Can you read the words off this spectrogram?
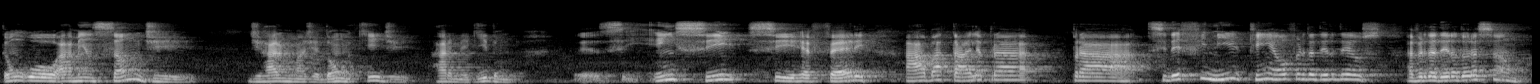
Então, o, a menção de, de Harmagedon aqui, de Harmegiddon, eh, em si se refere à batalha para se definir quem é o verdadeiro Deus, a verdadeira adoração.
